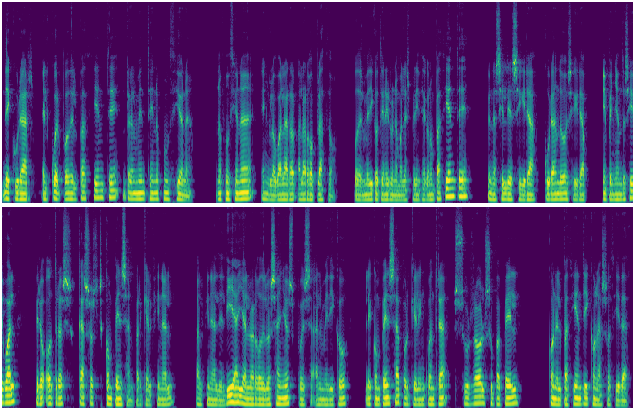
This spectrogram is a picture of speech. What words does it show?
de curar el cuerpo del paciente realmente no funciona. No funciona en global a largo plazo. Puede el médico tener una mala experiencia con un paciente y una así seguirá curando, seguirá empeñándose igual, pero otros casos compensan para que al final, al final del día y a lo largo de los años, pues al médico le compensa porque le encuentra su rol, su papel con el paciente y con la sociedad.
